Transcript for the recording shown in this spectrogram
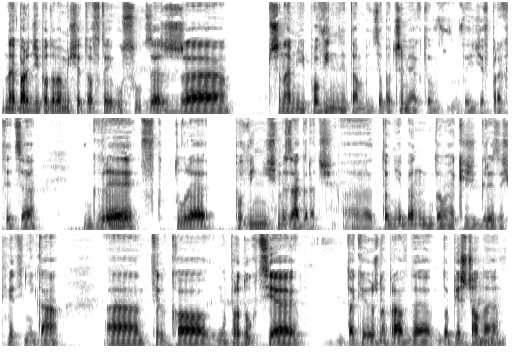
Najbardziej podoba mi się to w tej usłudze, że przynajmniej powinny tam być, zobaczymy jak to wyjdzie w praktyce, gry, w które powinniśmy zagrać. E, to nie będą jakieś gry ze śmietnika, e, tylko no, produkcje takie już naprawdę dopieszczone. Mhm.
